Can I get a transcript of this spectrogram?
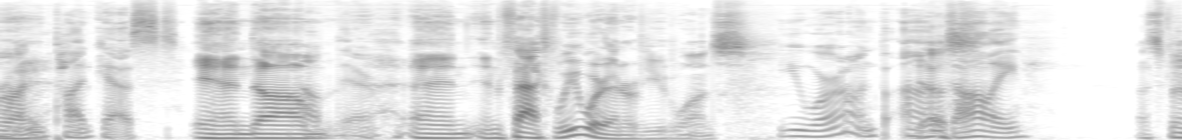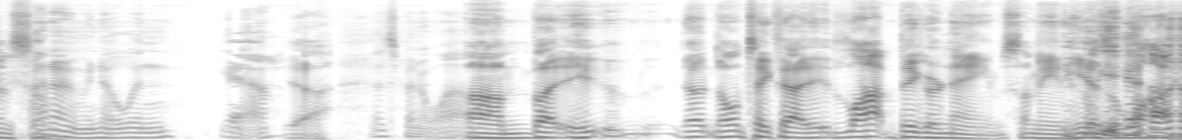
um, Right. podcasts. And um, Out there. and in fact, we were interviewed once. You were on um, Yes. Dolly. That's been I don't even know when. Yeah, Yeah. that's been a while. Um, but he, don't, don't take that. A lot bigger names. I mean, he has a lot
